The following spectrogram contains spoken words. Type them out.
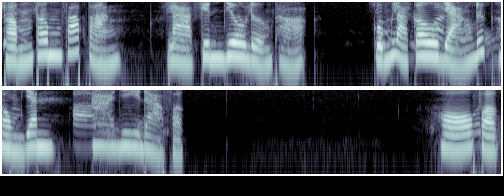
Thậm thâm Pháp Tạng là Kinh Vô Lượng Thọ cũng là câu giảng đức hồng danh A-di-đà Phật. Hộ Phật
